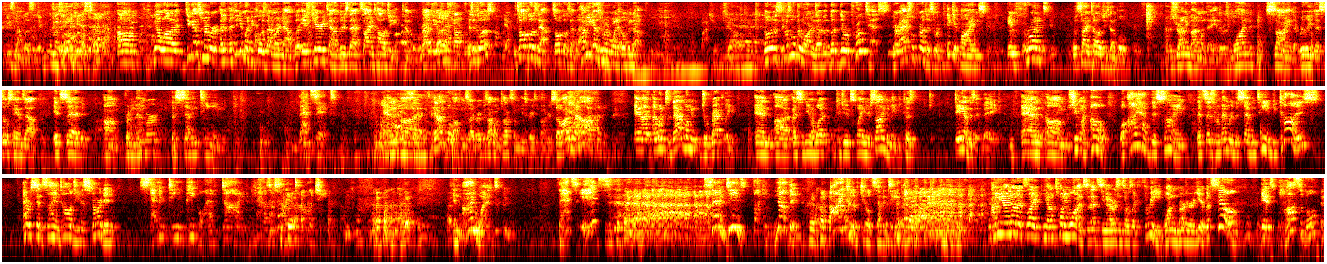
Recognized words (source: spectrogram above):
He's not listening. The most obvious setup. Um, no, uh, do you guys remember? I, I think it might be closed down right now, but in Carytown, there's that Scientology temple, right? Do you guys remember? Is it closed? Yeah. It's all closed down. It's all closed down. But how many of you guys remember when it opened up? No, it was, it was a little bit longer than that, but, but there were protests. There were actual protests. There were picket lines in front of the Scientology temple. I was driving by one day, and there was one sign that really that still stands out. It said, um, "Remember the 17." That's it. And uh, and I pulled off on the side road because I want to talk to some of these crazy fuckers. So I went up, and I, I went to that woman directly, and uh, I said, you know what? Could you explain your sign to me? Because damn, is it vague. And um, she went, oh, well, I have this sign that says remember the 17 because ever since Scientology has started, 17 people have died because of Scientology. and I went, that's it? 17's fucking nothing. I could have killed 17 people. I mean, I know that's like, you know, I'm 21, so that's, you know, ever since I was like three, one murder a year. But still, it's possible.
